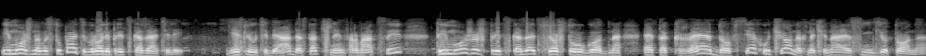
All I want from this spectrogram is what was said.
и можно выступать в роли предсказателей. Если у тебя достаточно информации, ты можешь предсказать все, что угодно. Это кредо всех ученых, начиная с Ньютона.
